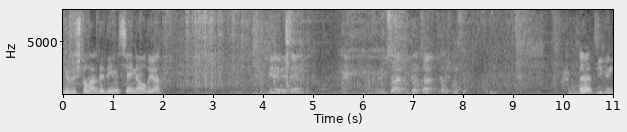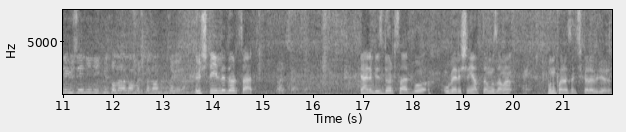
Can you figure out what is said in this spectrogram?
103 dolar dediğimiz şey ne oluyor? Birimizin 3 saatlik 4 saatlik çalışması. Evet. Bir günde 150 ile 200 dolar adam başı kazandığımıza göre 3 değil de 4 saat. 4 saat. Yani biz 4 saat bu Uber işini yaptığımız zaman bunun parasını çıkarabiliyoruz.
